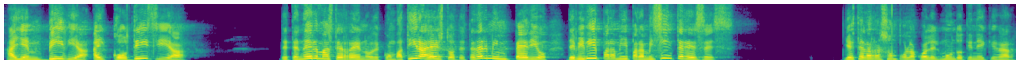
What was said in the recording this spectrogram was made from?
hay envidia, hay codicia de tener más terreno, de combatir a esto, de tener mi imperio, de vivir para mí, para mis intereses. Y esta es la razón por la cual el mundo tiene que llegar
